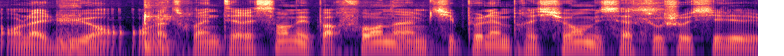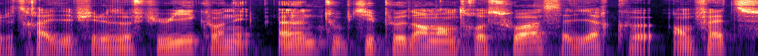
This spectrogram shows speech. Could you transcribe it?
on l'a lu, on, on l'a trouvé intéressant, mais parfois on a un petit peu l'impression, mais ça touche aussi le, le travail des philosophes publics, on est un tout petit peu dans l'entre-soi, c'est-à-dire qu'en fait,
